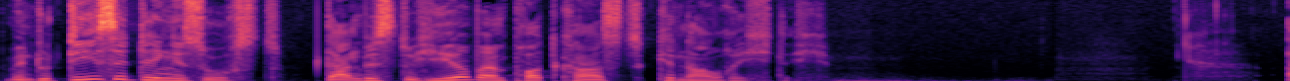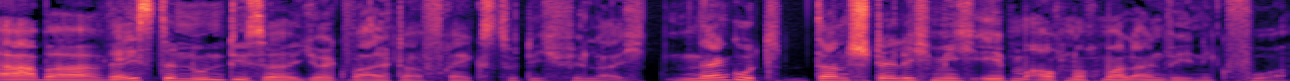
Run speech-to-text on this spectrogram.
Wenn du diese Dinge suchst, dann bist du hier beim Podcast genau richtig. Aber wer ist denn nun dieser Jörg Walter, fragst du dich vielleicht. Na gut, dann stelle ich mich eben auch noch mal ein wenig vor.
